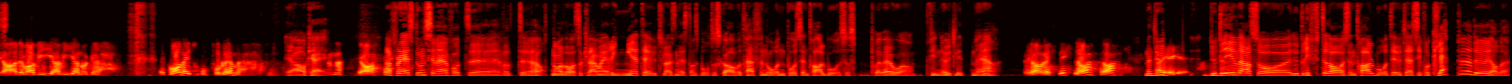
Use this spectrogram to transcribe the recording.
Ja, det var via, via noe Et one-night-problemet. Ja, OK. Eh, ja, Ja, for det er en stund siden jeg har fått, uh, fått uh, hørt noe, da. Så hver gang jeg ringer til Utslagsnes Transport og Skarv og treffer Norden på sentralbordet, så prøver jeg jo å finne ut litt mer. ja, riktig. Ja, ja. Men du, du driver altså Du drifter da sentralbordet til UTS fra Klepp, du, Jarle?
